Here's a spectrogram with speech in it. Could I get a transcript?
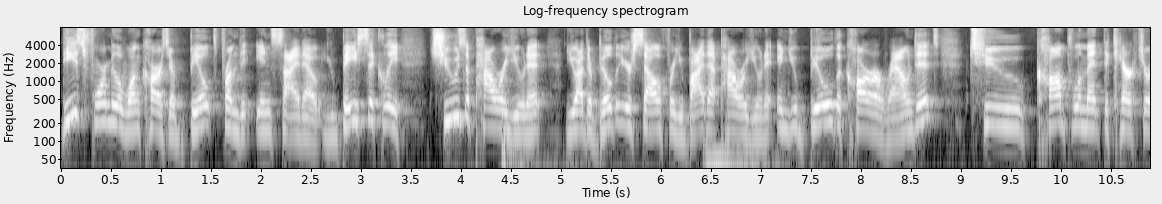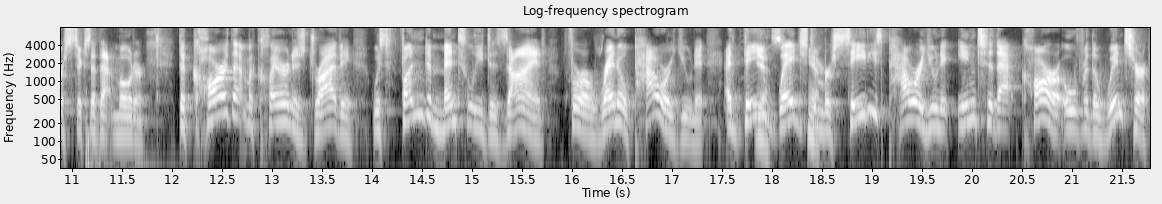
these Formula 1 cars are built from the inside out. You basically choose a power unit, you either build it yourself or you buy that power unit and you build a car around it to complement the characteristics of that motor. The car that McLaren is driving was fundamentally designed for a Renault power unit and they Yes. wedged Yeah. a Mercedes power unit into that car over the winter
